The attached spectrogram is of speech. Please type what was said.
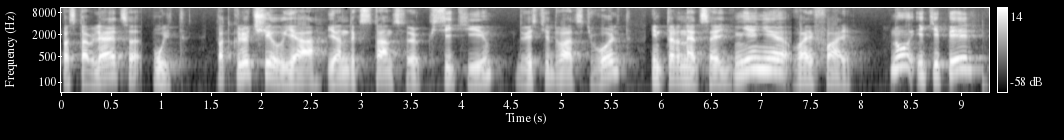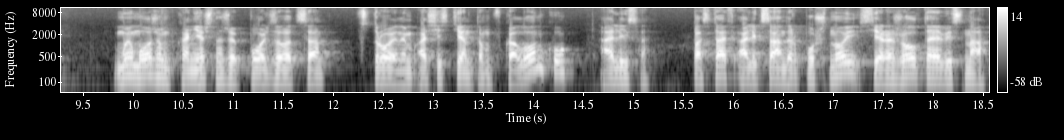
поставляется пульт Подключил я Яндекс станцию к сети 220 вольт, интернет-соединение, Wi-Fi. Ну и теперь мы можем, конечно же, пользоваться встроенным ассистентом в колонку. Алиса, поставь Александр Пушной «Серо-желтая весна».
